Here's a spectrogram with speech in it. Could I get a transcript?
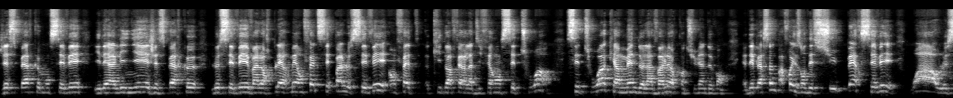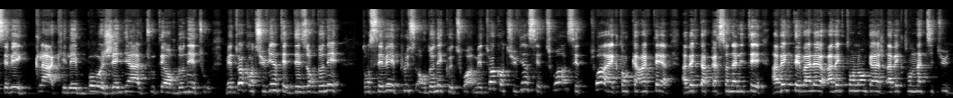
j'espère que mon CV il est aligné, j'espère que le CV va leur plaire. Mais en fait c'est pas le CV en fait qui doit faire la différence, c'est toi, c'est toi qui amène de la valeur quand tu viens devant. Il y a des personnes parfois ils ont des super CV, waouh le CV claque, il est beau, génial, tout est ordonné, tout. Mais toi quand tu viens tu es désordonné. Ton CV est plus ordonné que toi. Mais toi, quand tu viens, c'est toi, c'est toi avec ton caractère, avec ta personnalité, avec tes valeurs, avec ton langage, avec ton attitude.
